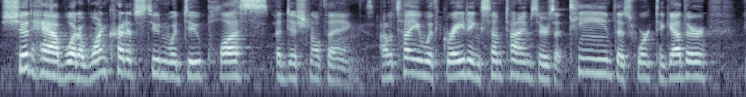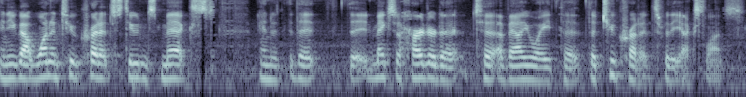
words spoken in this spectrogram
should have what a one credit student would do plus additional things. I will tell you with grading, sometimes there's a team that's worked together and you've got one and two credit students mixed and it, it makes it harder to, to evaluate the, the two credits for the excellence.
